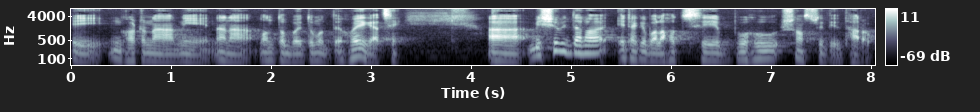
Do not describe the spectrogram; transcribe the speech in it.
এই ঘটনা নিয়ে নানা মন্তব্য ইতিমধ্যে হয়ে গেছে। বিশ্ববিদ্যালয় এটাকে বলা হচ্ছে বহু সংস্কৃতির ধারক।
